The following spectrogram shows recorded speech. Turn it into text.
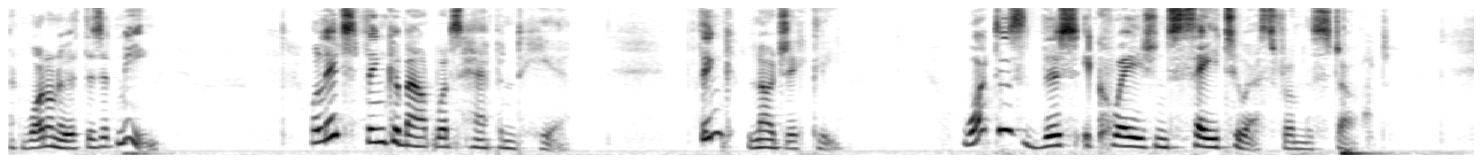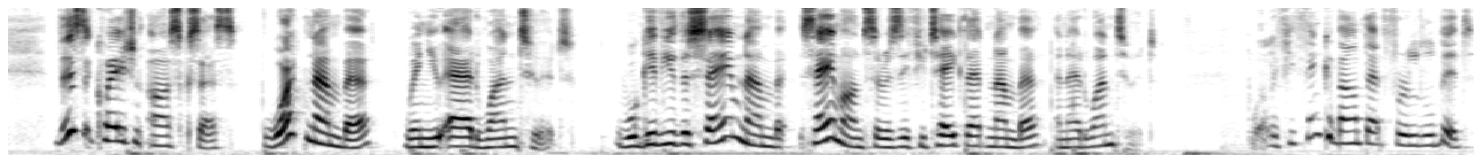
And what on earth does it mean? Well, let's think about what's happened here. Think logically. What does this equation say to us from the start? This equation asks us what number, when you add 1 to it, will give you the same number, same answer as if you take that number and add 1 to it. Well, if you think about that for a little bit,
